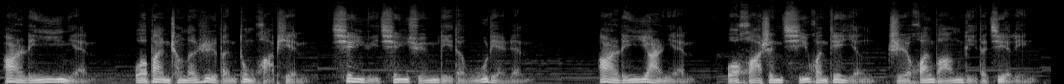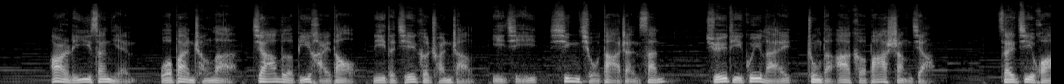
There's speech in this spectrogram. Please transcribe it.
二零一一年，我扮成了日本动画片《千与千寻》里的无脸人。二零一二年，我化身奇幻电影《指环王》里的戒灵。二零一三年，我扮成了《加勒比海盗》里的杰克船长，以及《星球大战三：绝地归来》中的阿克巴上将。在计划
